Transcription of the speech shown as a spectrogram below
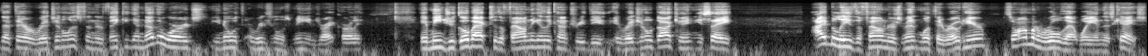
that they're originalist and they're thinking? In other words, you know what originalist means, right, Carli? It means you go back to the founding of the country, the original document, and you say, I believe the founders meant what they wrote here, so I'm going to rule that way in this case.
